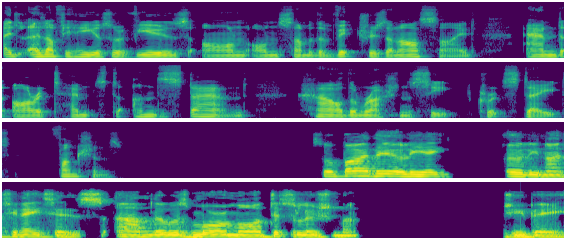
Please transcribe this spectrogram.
I'd, I'd, love to hear your sort of views on on some of the victories on our side and our attempts to understand how the Russian secret state functions. So by the early early 1980s, um, there was more and more disillusionment. GB,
